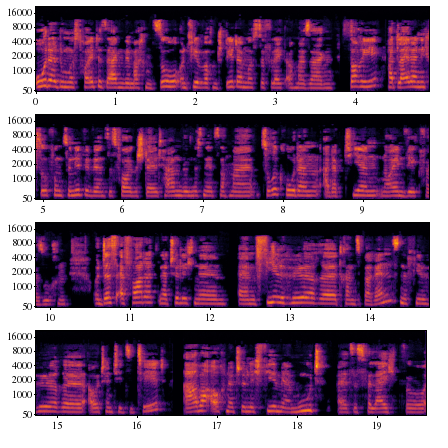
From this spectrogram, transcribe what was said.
Oder du musst heute sagen, wir machen es so und vier Wochen später musst du vielleicht auch mal sagen, sorry, hat leider nicht so funktioniert, wie wir uns das vorgestellt haben. Wir müssen jetzt nochmal zurückrudern, adaptieren, neuen Weg versuchen. Und das erfordert natürlich eine ähm, viel höhere Transparenz, eine viel höhere Authentizität aber auch natürlich viel mehr Mut, als es vielleicht so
